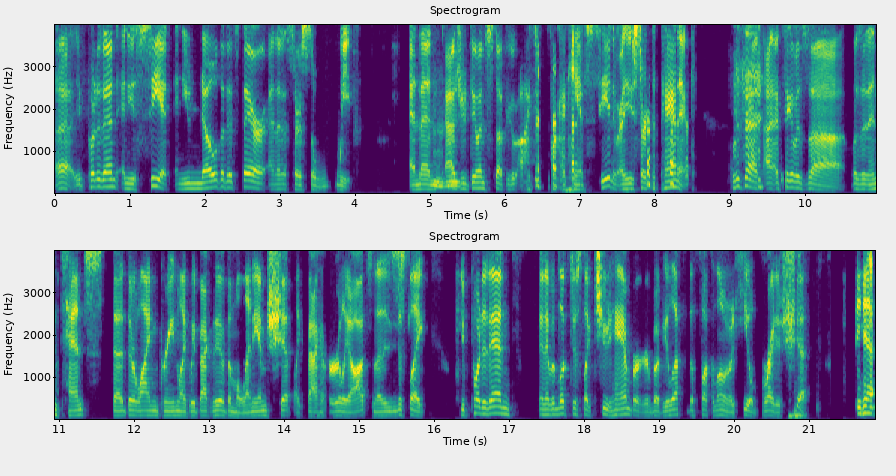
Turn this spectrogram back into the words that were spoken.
Uh, you put it in and you see it and you know that it's there and then it starts to weep. And then Mhm. as you're doing stuff, you go, I fuck, I can't see it anymore. You start to panic. What was that? I think it was uh was it Intenze that they're lime green like way back there, the millennium shit, like back in early aughts. And then it's just like you put it in and it would look just like chewed hamburger, but if you left it the fuck alone, it would heal bright as shit. Yeah.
